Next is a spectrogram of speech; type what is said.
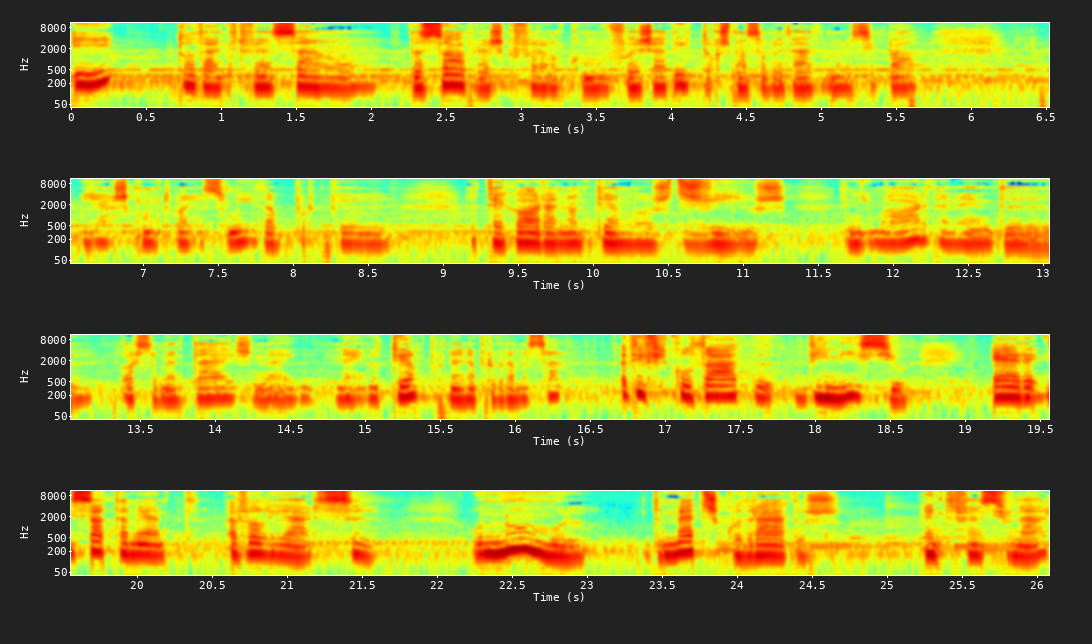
e toda a intervenção das obras que foram, como foi já dito, responsabilidade municipal e acho que muito bem assumida, porque até agora não temos desvios de nenhuma ordem, nem de orçamentais, nem, nem no tempo, nem na programação. A dificuldade de início era exatamente avaliar se o número de metros quadrados a intervencionar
